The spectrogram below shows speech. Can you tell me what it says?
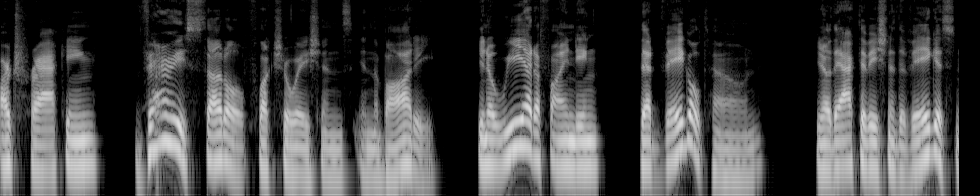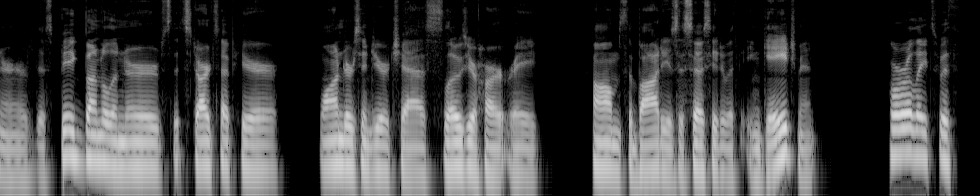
are tracking very subtle fluctuations in the body. You know, we had a finding that vagal tone, you know, the activation of the vagus nerve, this big bundle of nerves that starts up here, wanders into your chest, slows your heart rate, calms the body, is associated with engagement, correlates with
